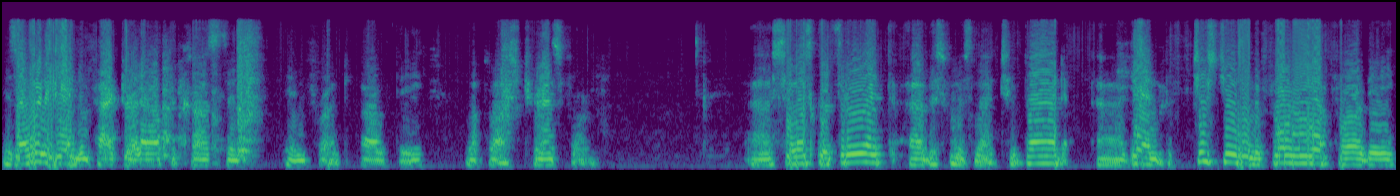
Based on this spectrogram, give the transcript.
is I went ahead and factored out the constant in front of the Laplace transform. Uh, so let's go through it. Uh, this one is not too bad. Uh, again, just using the formula for the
